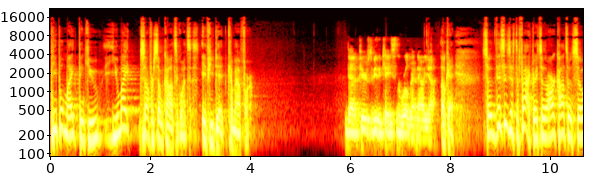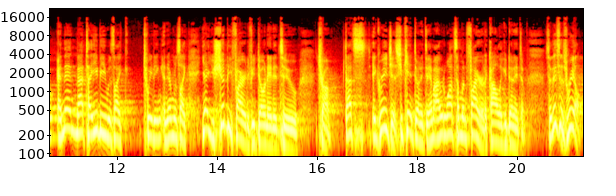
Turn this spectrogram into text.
People might think you you might suffer some consequences if you did come out for him. That appears to be the case in the world right now. Yeah. Okay. So this is just a fact, right? So there are consequences. So and then Matt Taibbi was like tweeting, and everyone's like, "Yeah, you should be fired if you donated to Trump." That's egregious. You can't donate to him. I would want someone fired, a colleague who donated to him. So this is real.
